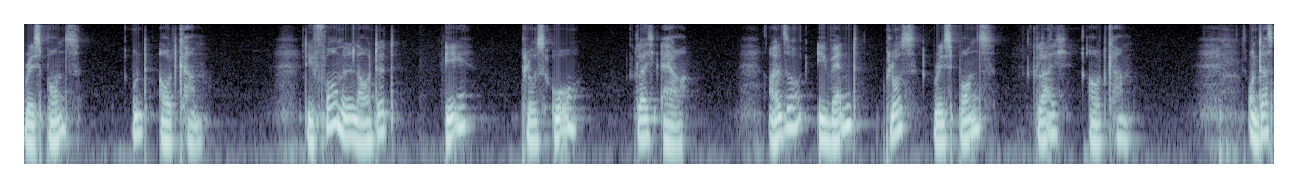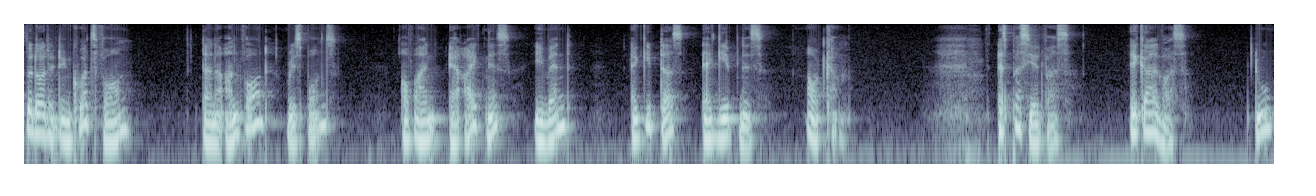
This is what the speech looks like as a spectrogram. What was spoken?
Response und Outcome. Die Formel lautet E plus O gleich R. Also Event plus Response gleich Outcome. Und das bedeutet in Kurzform, deine Antwort, Response, auf ein Ereignis, Event, ergibt das Ergebnis, Outcome. Es passiert was, egal was. Du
